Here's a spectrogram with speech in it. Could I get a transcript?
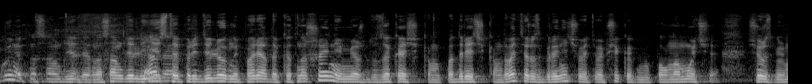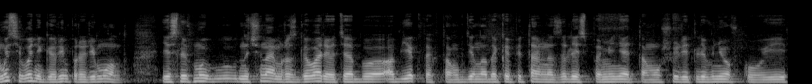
Гонит, на самом деле. На самом деле Да, есть да. определенный порядок отношений между заказчиком и подрядчиком. Давайте разграничивать вообще как бы полномочия. Еще раз говорю, мы сегодня говорим про ремонт. Если мы начинаем разговаривать об объектах, там, где надо капитально залезть, поменять, там, уширить ливневку и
